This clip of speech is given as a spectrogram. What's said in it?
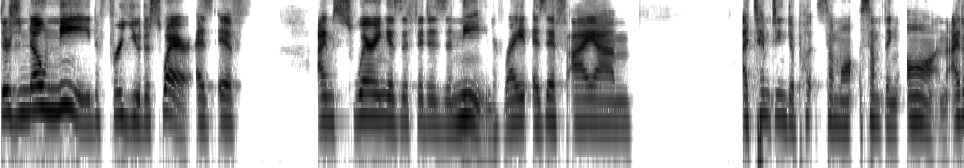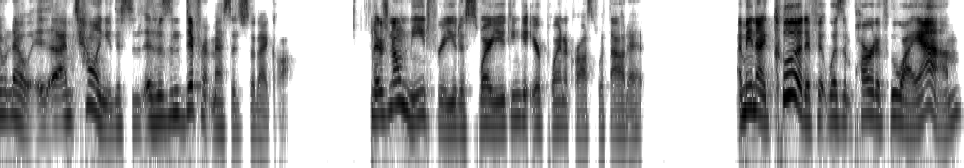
There's no need for you to swear as if I'm swearing as if it is a need, right? As if I am attempting to put some something on. I don't know. I'm telling you, this is, it was a different message that I got. There's no need for you to swear. You can get your point across without it. I mean, I could if it wasn't part of who I am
